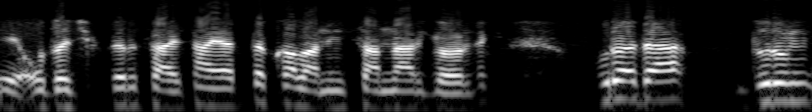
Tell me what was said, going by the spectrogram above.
e, odacıkları sayesinde hayatta kalan insanlar gördük. Burada durum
